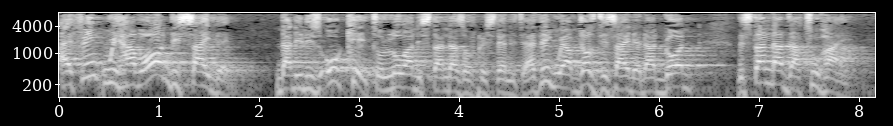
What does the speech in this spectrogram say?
I think we have all decided that it is okay to lower the standards of Christianity. I think we have just decided that God, the standards are too high.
